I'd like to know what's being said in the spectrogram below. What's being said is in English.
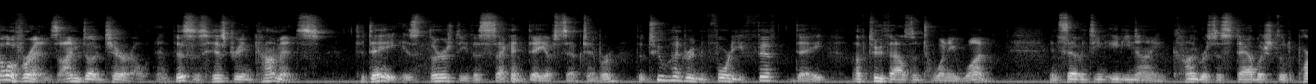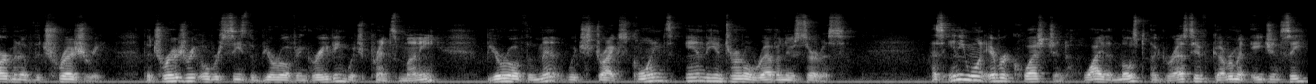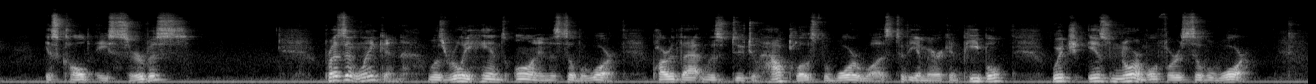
Hello, friends. I'm Doug Terrell, and this is History and Comments. Today is Thursday, the second day of September, the 245th day of 2021. In 1789, Congress established the Department of the Treasury. The Treasury oversees the Bureau of Engraving, which prints money, Bureau of the Mint, which strikes coins, and the Internal Revenue Service. Has anyone ever questioned why the most aggressive government agency is called a service? President Lincoln was really hands on in the Civil War. Part of that was due to how close the war was to the American people, which is normal for a civil war.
